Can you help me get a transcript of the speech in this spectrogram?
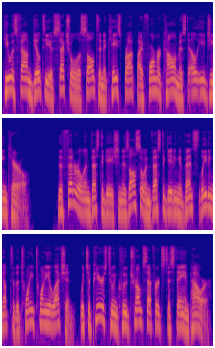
He was found guilty of sexual assault in a case brought by former columnist L. E. Jean Carroll. The federal investigation is also investigating events leading up to the 2020 election, which appears to include Trump's efforts to stay in power.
